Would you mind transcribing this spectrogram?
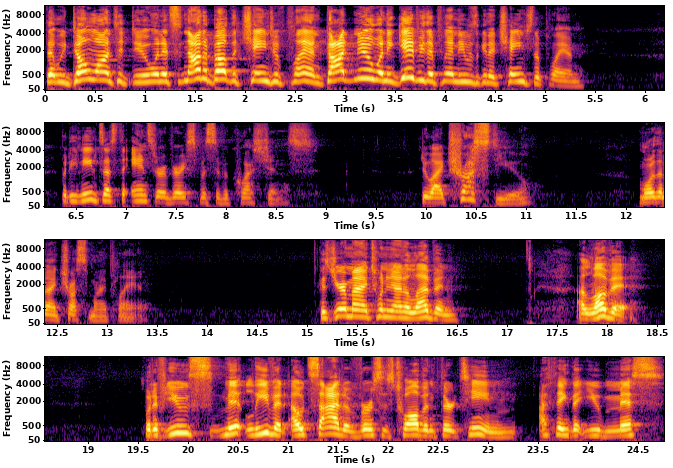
that we don't want to do, and it's not about the change of plan. God knew when He gave you the plan, He was going to change the plan. But He needs us to answer very specific questions Do I trust you more than I trust my plan? Because Jeremiah 29 11, I love it. But if you leave it outside of verses 12 and 13, I think that you miss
